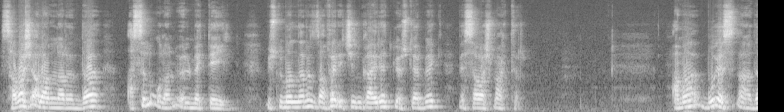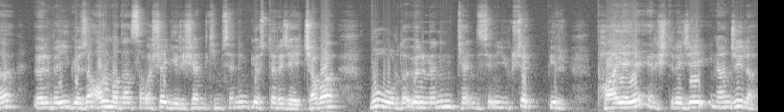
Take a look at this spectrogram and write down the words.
Savaş alanlarında asıl olan ölmek değil, Müslümanların zafer için gayret göstermek ve savaşmaktır. Ama bu esnada ölmeyi göze almadan savaşa girişen kimsenin göstereceği çaba, bu uğurda ölmenin kendisini yüksek bir payeye eriştireceği inancıyla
